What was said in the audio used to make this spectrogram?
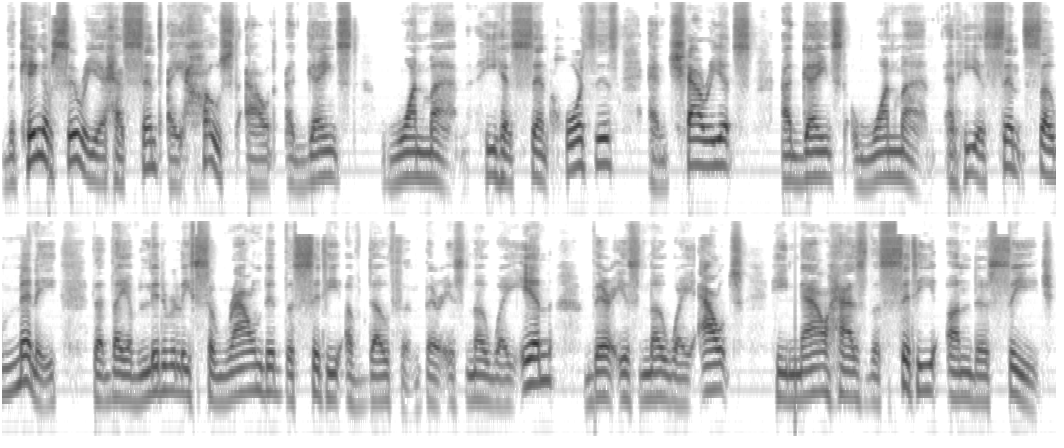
the king of Syria has sent a host out against one man. He has sent horses and chariots against one man. And he has sent so many that they have literally surrounded the city of Dothan. There is no way in, there is no way out. He now has the city under siege.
